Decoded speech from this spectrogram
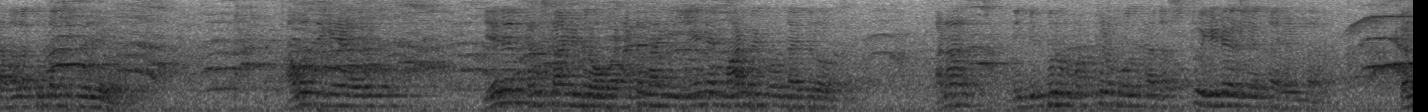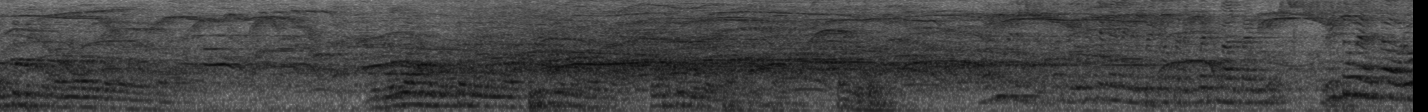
ನಾವೆಲ್ಲ ತುಂಬ ಚಿಕ್ಕ ಹುಡುಗರು ಅವತ್ತಿಗೆ ಅವರು ಏನೇನು ಕನಸು ಕಾಣಿದ್ರು ಒಬ್ಬ ನಟನಾಗಿ ಏನೇನು ಮಾಡಬೇಕು ಅಂತ ಇದ್ರು. ಅಣ್ಣ, ನಿಮ್ಮಿಬ್ಬರು ಮಕ್ಕಳ ಮೂಲಕ ಅದಷ್ಟು ಈಡೇರಲಿ ಅಂತ ಹೇಳ್ತಾರೆ ಕರೆಸಿದ್ದಕ್ಕೆ ಧನ್ಯವಾದಗಳು ಅಂತ. ನಿಮ್ಮೆಲ್ಲರಿಗೂ ರಿತು ಮೆಹ್ತಾ ಅವರು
